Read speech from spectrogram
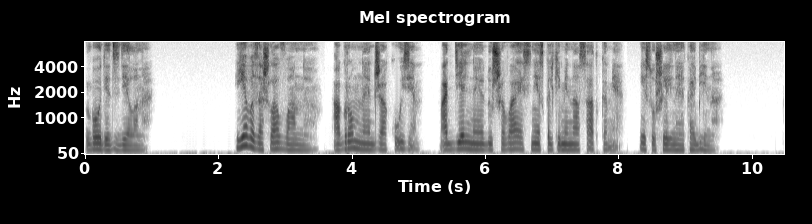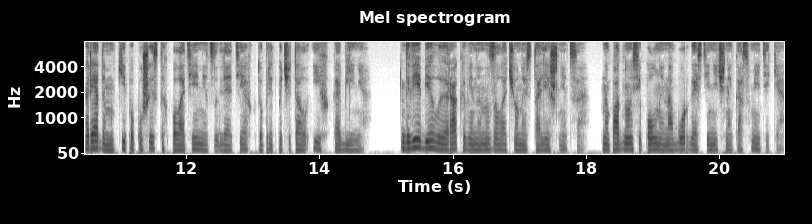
Будет сделано. Ева зашла в ванную. Огромная джакузи, отдельная душевая с несколькими насадками и сушильная кабина. Рядом кипа пушистых полотенец для тех, кто предпочитал их кабине. Две белые раковины на золочёной столешнице, на подносе полный набор гостиничной косметики.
